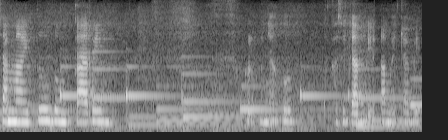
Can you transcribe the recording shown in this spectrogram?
Sama itu bumbu kari. Kalau punya aku kasih cabai tambah cabai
